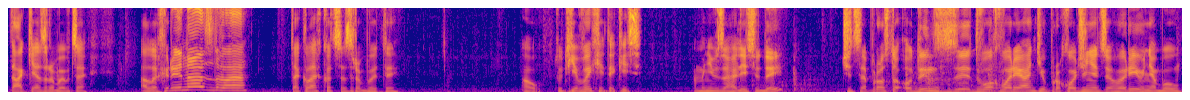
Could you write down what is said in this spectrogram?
Так, я зробив це. Але хріна з два. Так легко це зробити. Оу, тут є вихід якийсь. А мені взагалі сюди? Чи це просто один з двох варіантів проходження цього рівня був?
